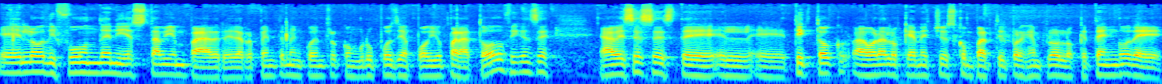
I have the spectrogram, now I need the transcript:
eh, lo difunden y eso está bien padre. De repente me encuentro con grupos de apoyo para todo, fíjense. A veces este, el eh, TikTok ahora lo que han hecho es compartir, por ejemplo, lo que tengo de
